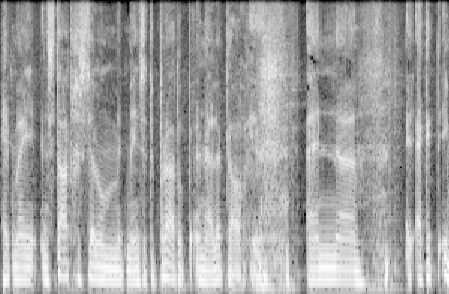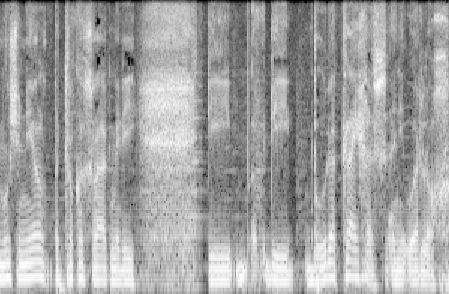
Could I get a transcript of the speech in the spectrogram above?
het my in staat gestel om met mense te praat op in hulle taal. En uh ek het emosioneel betrokke geraak met die die die boerekrygers in die oorlog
